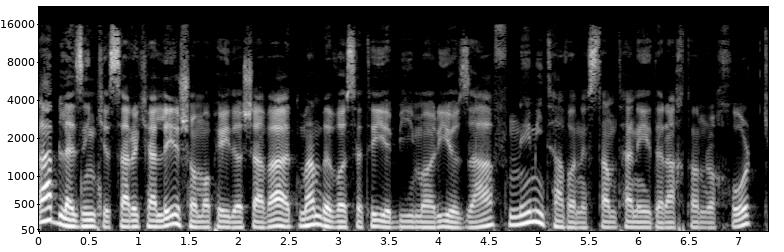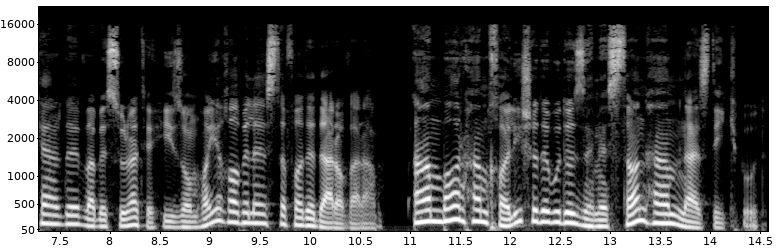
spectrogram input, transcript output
قبل از اینکه سر و کله شما پیدا شود من به واسطه بیماری و ضعف نمی توانستم تنه درختان را خرد کرده و به صورت هیزم های قابل استفاده درآورم. انبار هم خالی شده بود و زمستان هم نزدیک بود.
